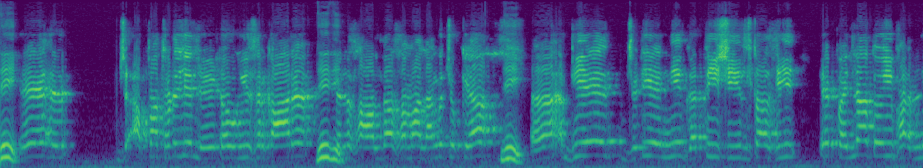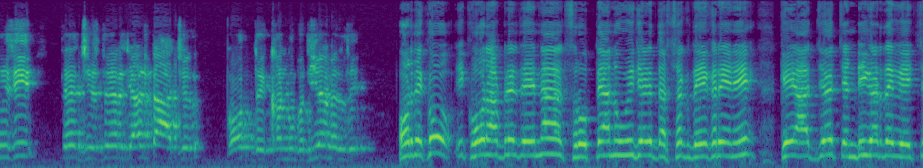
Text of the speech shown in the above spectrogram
ਇਹ ਆਪਾਂ ਥੋੜੀ ਜਿਹੀ ਲੇਟ ਹੋ ਗਈ ਸਰਕਾਰ ਜੀ, ਜੀ। ਤਿੰਨ ਸਾਲ ਦਾ ਸਮਾਂ ਲੰਘ ਚੁੱਕਿਆ ਵੀ ਇਹ ਜਿਹੜੀ ਇੰਨੀ ਗਤੀਸ਼ੀਲਤਾ ਸੀ ਇਹ ਪਹਿਲਾਂ ਤੋਂ ਹੀ ਫੜਨੀ ਸੀ ਤੇ ਜਿਸ ਦੇ ਰਿਜ਼ਲਟ ਅੱਜ ਬਹੁਤ ਦੇਖਣ ਨੂੰ ਵਧੀਆ ਮਿਲਦੇ। ਔਰ ਦੇਖੋ ਇੱਕ ਹੋਰ ਅਪਡੇਟ ਦੇਣਾ ਸਰੋਤਿਆਂ ਨੂੰ ਵੀ ਜਿਹੜੇ ਦਰਸ਼ਕ ਦੇਖ ਰਹੇ ਨੇ ਕਿ ਅੱਜ ਚੰਡੀਗੜ੍ਹ ਦੇ ਵਿੱਚ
